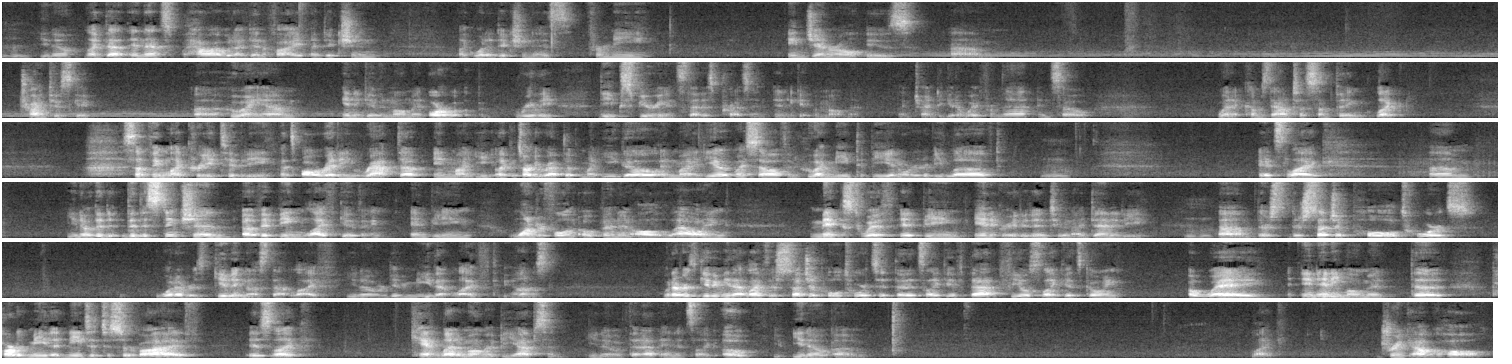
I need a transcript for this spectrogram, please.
Mhm. you know like that and that's how i would identify addiction like what addiction is for me in general is um, trying to escape uh, who i am in a given moment, or really the experience that is present in a given moment. Like trying to get away from that, and so when it comes down to something like something like creativity that's already wrapped up in my e- like it's already wrapped up in my ego and my idea of myself and who I need to be in order to be loved. Mm. It's like um, you know the the distinction of it being life giving and being wonderful and open and all allowing mixed with it being integrated into an identity Mhm. um, there's there's such a pull towards whatever is giving us that life, you know, or giving me that life, to be honest. Whatever is giving me that life, there's such a pull towards it that it's like if that feels like it's going away in any moment, the part of me that needs it to survive is like can't let a moment be absent, you know, of that, and it's like, oh, you, you know, um, like drink alcohol,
